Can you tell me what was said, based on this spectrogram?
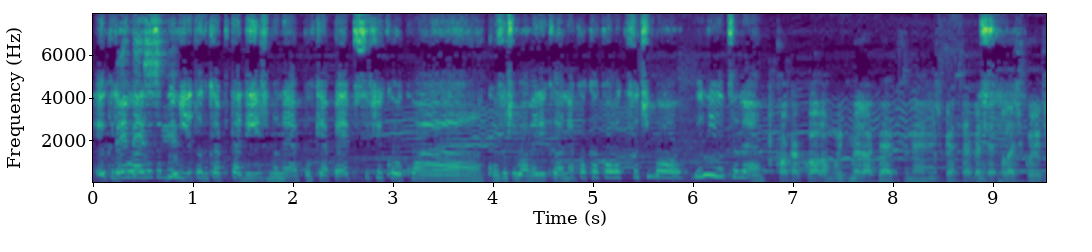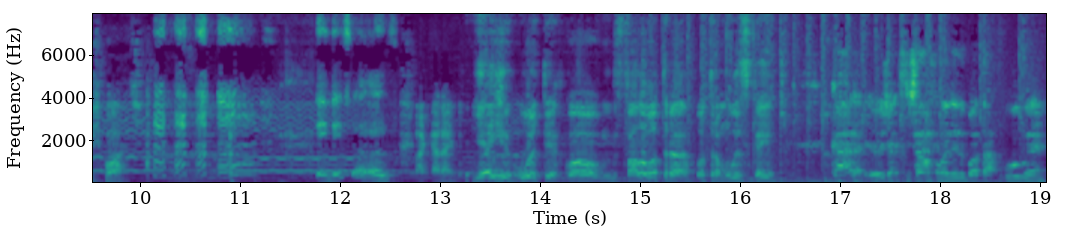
Eu queria falar uma coisa bonita do capitalismo, né? Porque a Pepsi ficou com, a, com o futebol americano e a Coca-Cola com o futebol. Bonito, né? Coca-Cola muito melhor que Pepsi, né? A gente percebe até pela escolha de esporte. Tendencioso. Pra caralho. E aí, Uther, qual? Me fala outra, outra música aí. Cara, eu, já que vocês estavam falando aí do Botafogo, né?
